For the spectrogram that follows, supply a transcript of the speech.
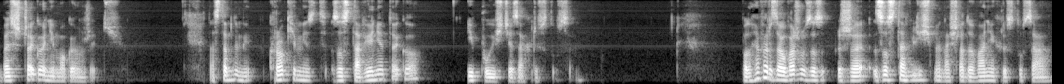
Bez czego nie mogę żyć? Następnym krokiem jest zostawienie tego i pójście za Chrystusem. Bonhoeffer zauważył, że zostawiliśmy naśladowanie Chrystusa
